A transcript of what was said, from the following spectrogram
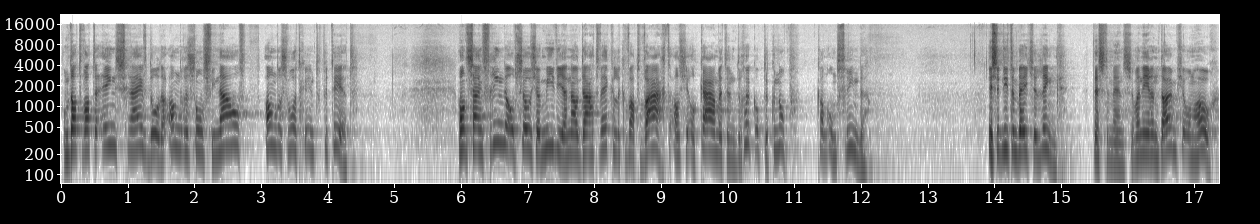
Omdat wat de een schrijft door de andere soms finaal anders wordt geïnterpreteerd. Want zijn vrienden op social media nou daadwerkelijk wat waard als je elkaar met een druk op de knop kan ontvrienden? Is het niet een beetje link, beste mensen, wanneer een duimpje omhoog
